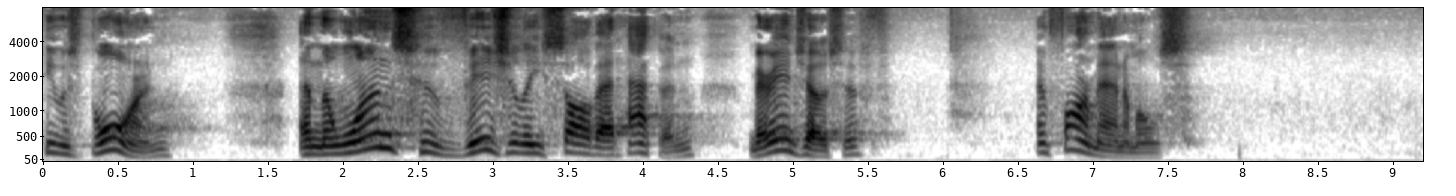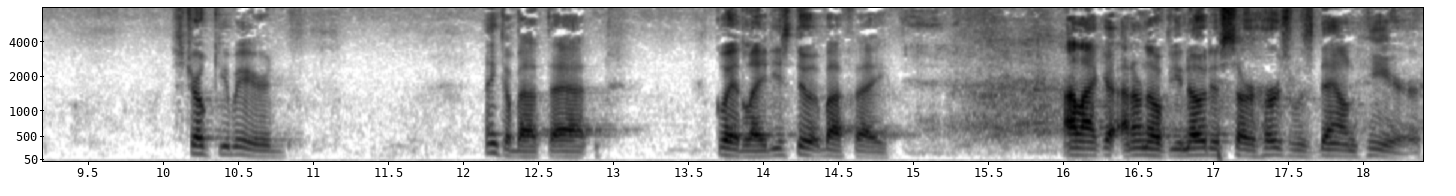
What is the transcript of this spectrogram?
He was born, and the ones who visually saw that happen Mary and Joseph, and farm animals. Stroke your beard. Think about that. Go ahead, ladies, do it by faith. I like it. I don't know if you noticed, sir, hers was down here.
